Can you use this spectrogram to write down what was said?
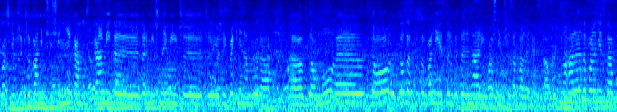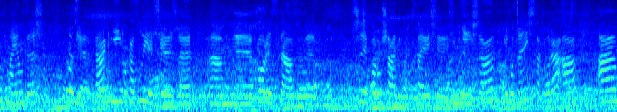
właśnie przegrzewaniem się silnika, mostkami te, termicznymi, czy, czy jeżeli pęknie nam rura e, w domu, e, to, to zastosowanie jest też w weterynarii właśnie przy zapaleniach stawów. No ale zapalenie stawów mają też ludzie, tak? I okazuje się, że e, chory staw e, przy poruszaniu staje się zimniejsza, jego część, ta chora, a, a em,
